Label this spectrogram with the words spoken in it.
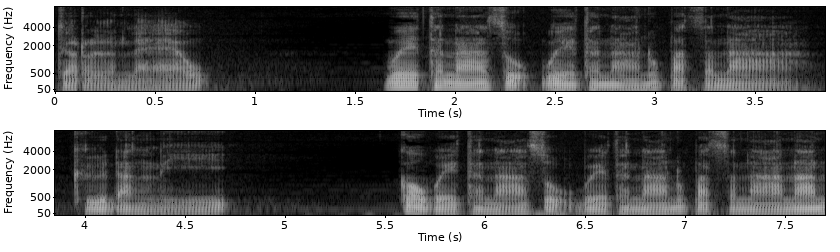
เจริญแล้ว เวทนาสุเวทนานุปัสสนาคือดังนี้ ก็เวทนาสุเวทนานุปัสสนานั้น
